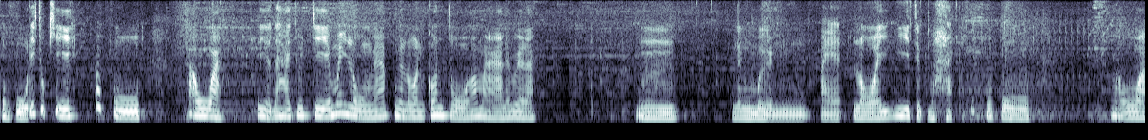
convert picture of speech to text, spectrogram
โอ้โหได้ตัวเคโอ้โหเอาว่ะเสียดายตัวเจไม่ลงครับ เงินรางวัลก้อนโตเข้ามานะเวลาอืมหนึ่งหมื่นแปดร้อยยี่สิบบาท โอ้โห เอาว่ะ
